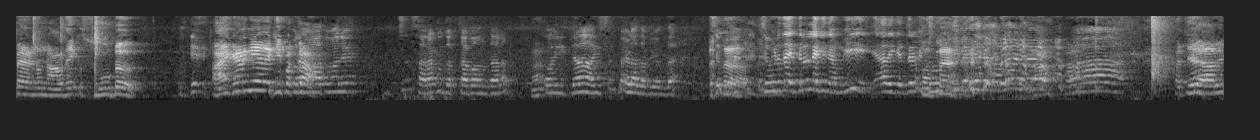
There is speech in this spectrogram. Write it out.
ਭੈਣ ਨੂੰ ਨਾਲ ਦੇ ਇੱਕ ਸੂਟ। ਐਂ ਕਹਿਣਗੇ ਇਹ ਦੇਖੀ ਪੱਕਾ? ਪਰਮਾਤਮਾ ਨੇ ਸਾਰਾ ਕੁਝ ਦਿੱਤਾ ਵਾ ਹੁੰਦਾ ਨਾ। ਹਾਂ। ਉਹ ਇਦਾਂ ਇਸ ਭੈਣਾਂ ਦਾ ਵੀ ਹੁੰਦਾ। ਸੂਟ ਸੂਟ ਤਾਂ ਇਧਰੋਂ ਲੈ ਕੇ ਜਾਊਂਗੀ। ਆ ਦੇਖ ਇੱਧਰ ਹਾਂ ਅੱਛੇ ਯਾਰ ਹੀ।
